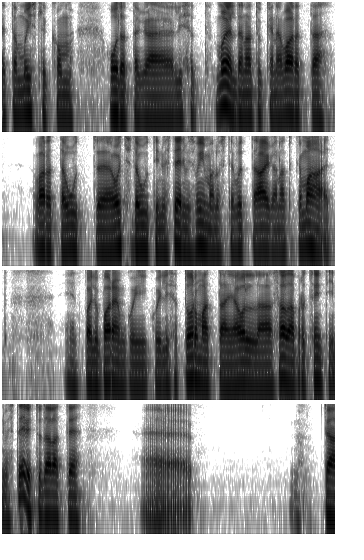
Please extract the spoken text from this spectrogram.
et on mõistlikum oodata ka lihtsalt mõelda natukene, vaadata, vaadata uut, otsida uut investeerimisvõimalust ja võtta aega natuke maha, et et palju parem, kui, kui lihtsalt tormata ja olla sada protsenti investeeritud alati, noh, teha,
